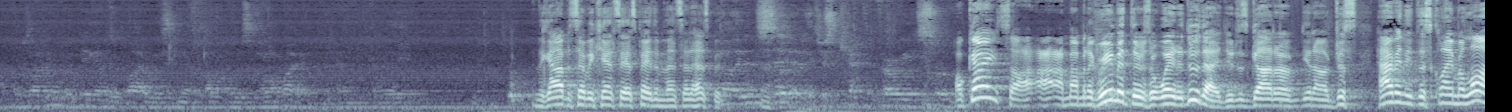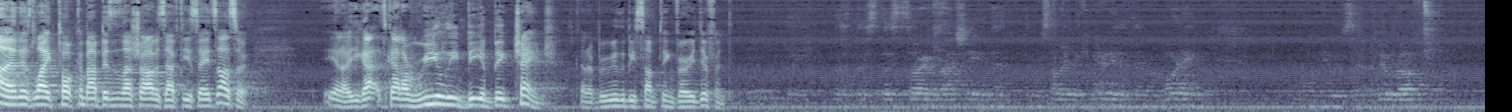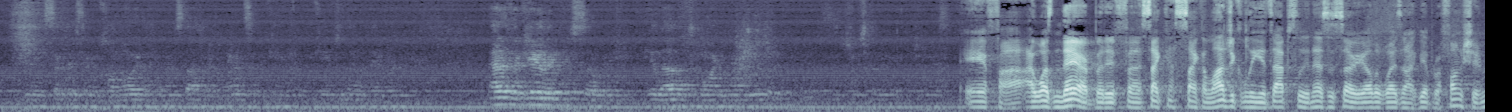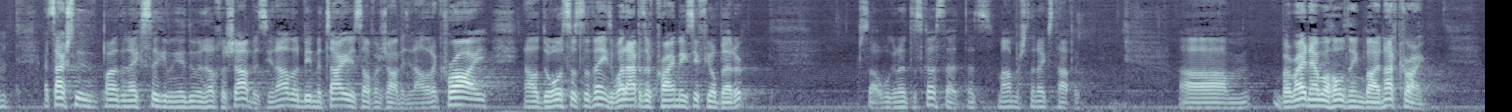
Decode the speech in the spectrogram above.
The guy said we can't say Hesped, and then said Hesped. Okay, so I, am in agreement. There's a way to do that. You just gotta, you know, just having the disclaimer line is like talking about business on Shabbos after you say it's usher you know, you got, it's got to really be a big change. It's got to really be something very different. If uh, I wasn't there, but if uh, psych- psychologically it's absolutely necessary, otherwise not be able to function. That's actually part of the next thing we're going to do in Hilchah Shabbos. You're not allowed to be matar yourself on Shabbos. You're not allowed to cry. You're not allowed to do all sorts of things. What happens if crying makes you feel better? So we're going to discuss that. That's mamish the next topic. Um, but right now we're holding by not crying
